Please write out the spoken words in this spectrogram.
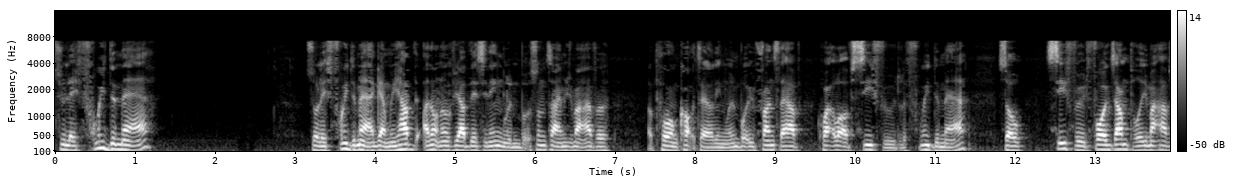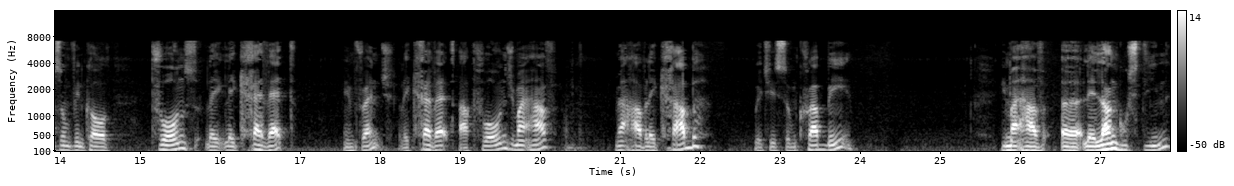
to les fruits de mer. So les fruits de mer, again, we have, I don't know if you have this in England, but sometimes you might have a, a prawn cocktail in England, but in France they have quite a lot of seafood, le fruit de mer. So seafood, for example, you might have something called prawns, les, les crevettes in French. Les crevettes are prawns you might have. You might have les crabes, which is some crab meat. You might have uh, les langoustines,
